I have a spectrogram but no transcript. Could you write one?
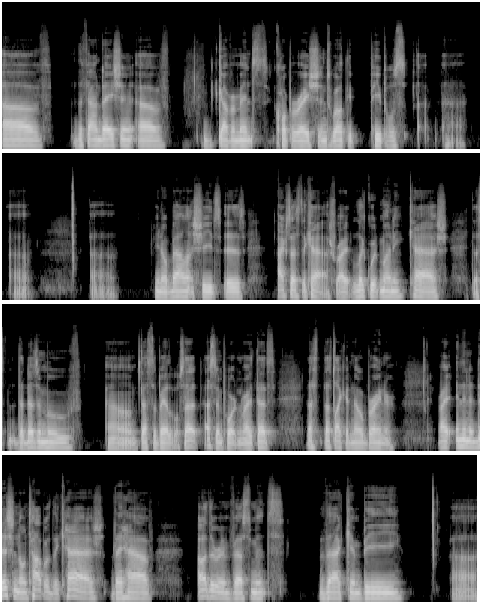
of the foundation of governments, corporations, wealthy people's, uh, uh, uh, you know, balance sheets is access to cash, right? Liquid money, cash that's, that doesn't move, um, that's available. So that, that's important, right? That's that's that's like a no brainer, right? And in addition, on top of the cash, they have other investments that can be uh,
